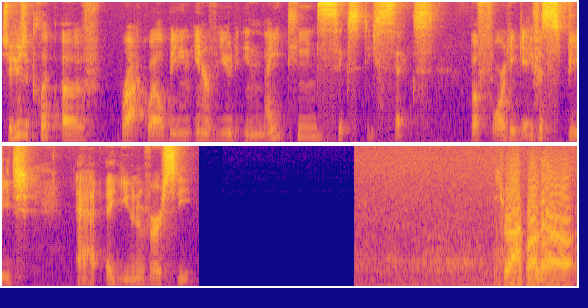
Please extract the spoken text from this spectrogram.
So here's a clip of Rockwell being interviewed in 1966 before he gave a speech at a university. Mr. Rockwell, there are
